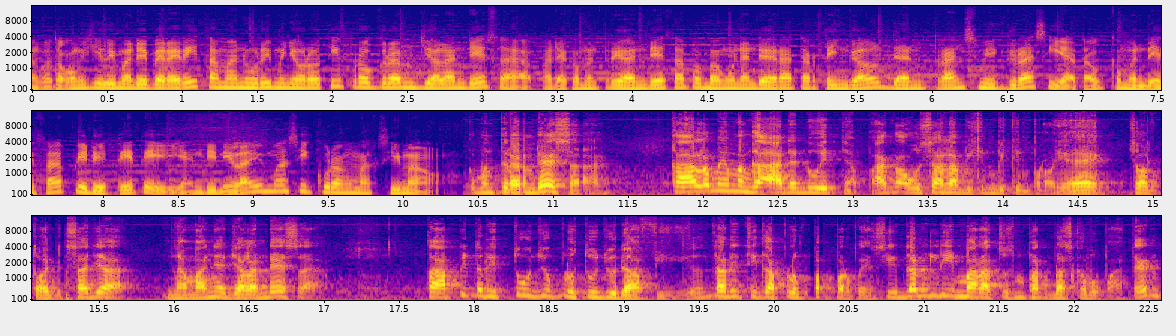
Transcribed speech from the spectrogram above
Anggota Komisi 5 DPR RI Tamanuri menyoroti program Jalan Desa pada Kementerian Desa Pembangunan Daerah Tertinggal dan Transmigrasi atau Kemendesa PDTT yang dinilai masih kurang maksimal. Kementerian Desa, kalau memang nggak ada duitnya, Pak, nggak usahlah bikin-bikin proyek. Contohnya saja, namanya Jalan Desa. Tapi dari 77 dapil, dari 34 provinsi, dari 514 kabupaten,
